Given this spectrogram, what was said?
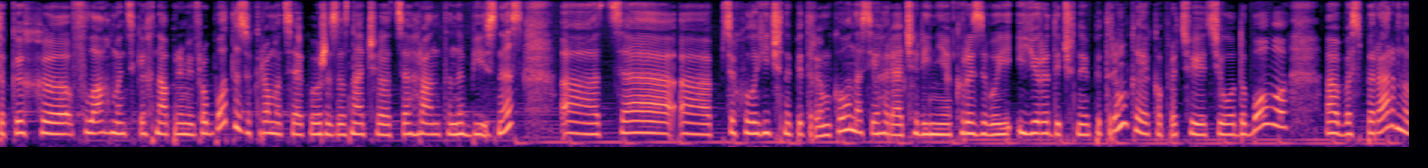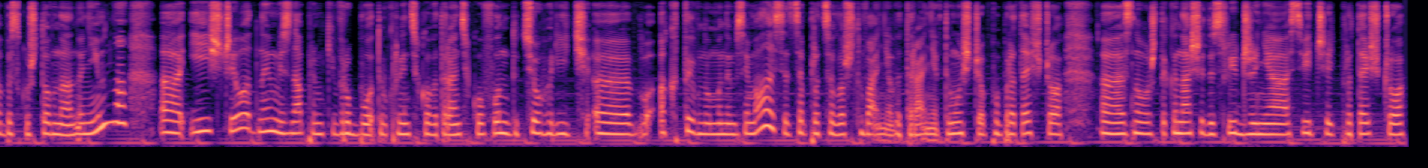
таких е, флагманських напрямів роботи. Зокрема, це як ви вже зазначили, це гранти на бізнес, е, це е, психологічна підтримка. У нас є гаряча лінія кризової і юридичної підтримки, яка працює цілодобово, безперервно, безкоштовно, анонімно. І ще одним із напрямків роботи Українського ветеранського фонду цьогоріч е, в- активно ми ним займалися. Це працевлаштування ветеранів, тому що, попри те, що знову ж таки наші дослідження свідчать про те, що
